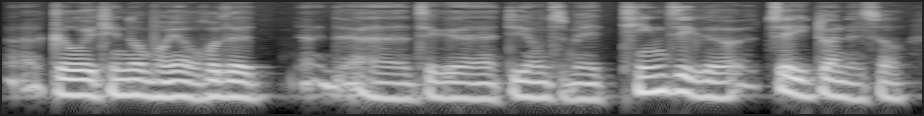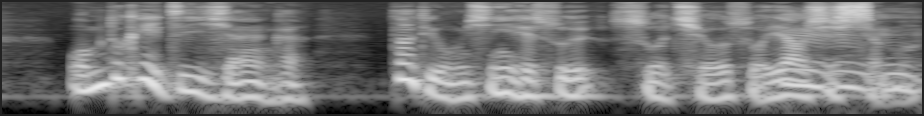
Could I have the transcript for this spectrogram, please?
呃各位听众朋友或者呃这个弟兄姊妹听这个这一段的时候，我们都可以自己想想看，到底我们信耶稣所求所要是什么？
